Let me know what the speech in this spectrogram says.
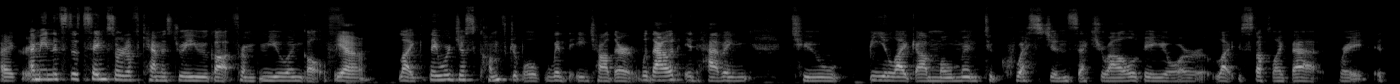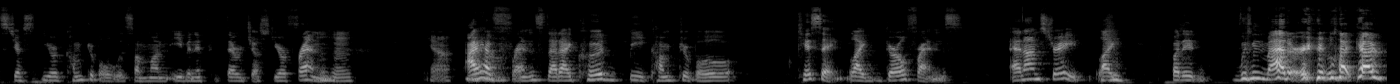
i agree I mean it's the same sort of chemistry you got from Mew and Golf. yeah Like they were just comfortable with each other without it having to be like a moment to question sexuality or like stuff like that, right? It's just you're comfortable with someone even if they're just your friend. hmm yeah I have friends that I could be comfortable kissing, like girlfriends, and I'm straight. Like, but it wouldn't matter. like I'm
